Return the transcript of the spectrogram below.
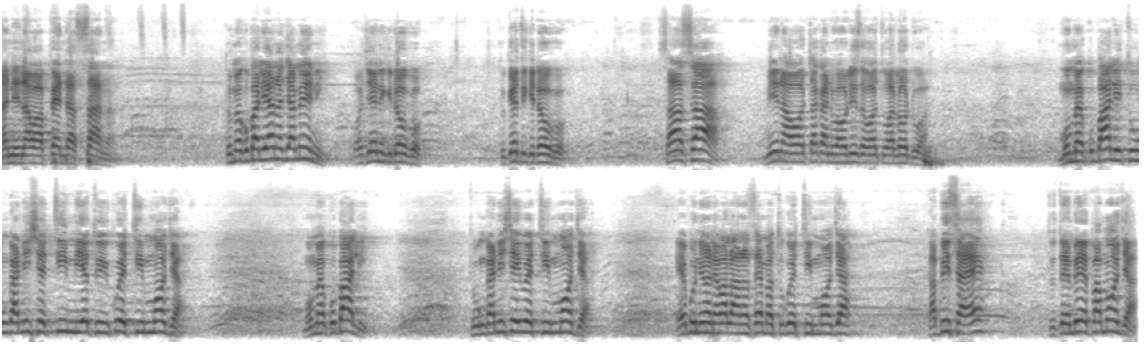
na ninawapenda sana. Tumekubaliana jameni? Ngojeni kidogo, tuketi kidogo. Sasa mi nataka niwaulize watu wa Lodwa, mumekubali tuunganishe timu yetu ikuwe timu moja? Mumekubali? Tuunganishe iwe timu moja? Hebu nione wala wanasema tukuwe timu moja kabisa eh? Tutembee pamoja.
